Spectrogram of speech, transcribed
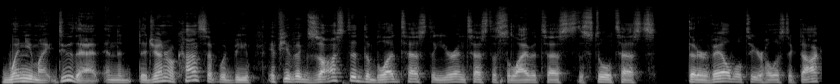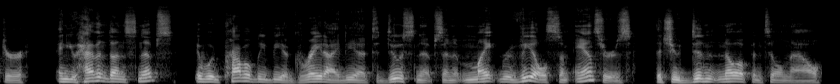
when you might do that. And the, the general concept would be if you've exhausted the blood tests, the urine tests, the saliva tests, the stool tests that are available to your holistic doctor, and you haven't done SNPs, it would probably be a great idea to do SNPs, and it might reveal some answers that you didn't know up until now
